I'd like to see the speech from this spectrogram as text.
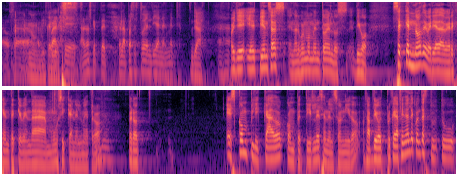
a- o sea, Ah, no, a rifarte, a menos que te, te la pases todo el día en el metro. Ya. Ajá. Oye, ¿y piensas en algún momento en los... Digo, sé que no debería de haber gente que venda música en el metro, pero es complicado competirles en el sonido. O sea, digo, porque al final de cuentas tu, tu,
